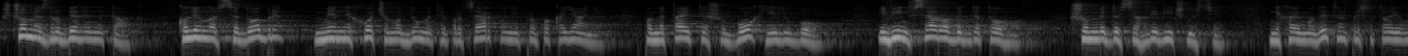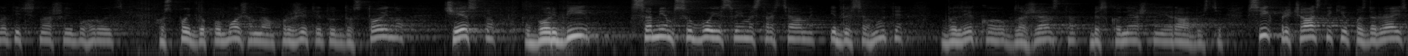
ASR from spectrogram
що ми зробили не так. Коли в нас все добре, ми не хочемо думати про церкву ні про покаяння. Пам'ятайте, що Бог є любов. І Він все робить для того, щоб ми досягли вічності. Нехай молитвами Пресвятої Владичці нашої Богородиці Господь допоможе нам прожити тут достойно, чисто, в боротьбі з самим собою, своїми страстями і досягнути великого блаженства, безконечної радості. Всіх причасників поздравляю з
